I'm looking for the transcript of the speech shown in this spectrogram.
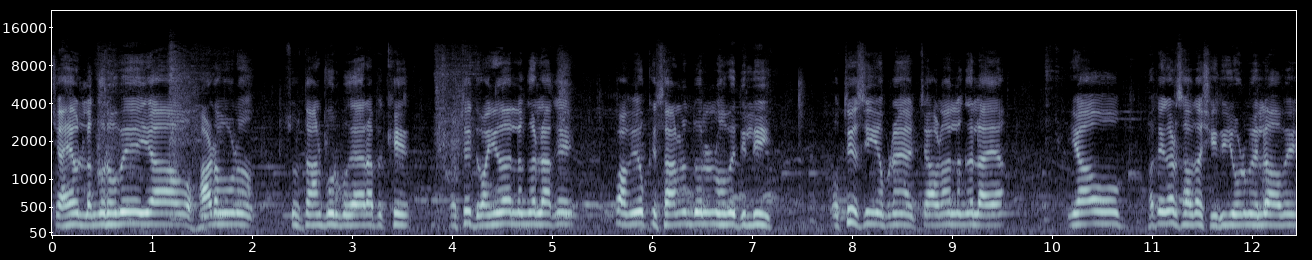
ਚਾਹੇ ਉਹ ਲੰਗਰ ਹੋਵੇ ਜਾਂ ਉਹ ਹੜ੍ਹ ਹੋਣ, ਸੁਲਤਾਨਪੁਰ ਵਗੈਰਾ ਵਿਖੇ ਉੱਥੇ ਦਵਾਈਆਂ ਦਾ ਲੰਗਰ ਲਾ ਕੇ, ਭਾਵੇਂ ਉਹ ਕਿਸਾਨ ਅੰਦੋਲਨ ਹੋਵੇ ਦਿੱਲੀ, ਉੱਥੇ ਅਸੀਂ ਆਪਣੇ ਚਾਵਲਾਂ ਦਾ ਲੰਗਰ ਲਾਇਆ। ਜਾਂ ਉਹ ਫਤਿਹਗੜ੍ਹ ਸਾਹਿਬ ਦਾ ਸ਼ਹੀਦੀ ਜੋੜ ਮੇਲਾ ਹੋਵੇ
